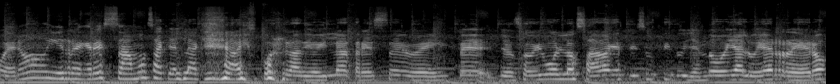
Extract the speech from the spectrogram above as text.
Bueno, y regresamos a que es la que hay por Radio Isla 1320. Yo soy Borlosada, que estoy sustituyendo hoy a Luis Herrero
